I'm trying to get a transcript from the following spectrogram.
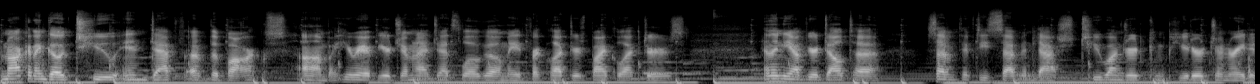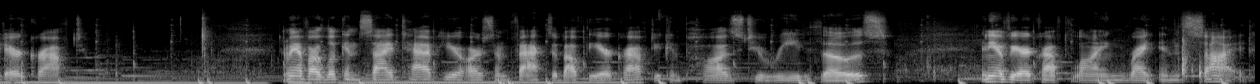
I'm not going to go too in-depth of the box, um, but here we have your Gemini Jets logo made for collectors by collectors. And then you have your Delta 757-200 computer-generated aircraft. And we have our look inside tab. Here are some facts about the aircraft. You can pause to read those. And you have your aircraft lying right inside.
